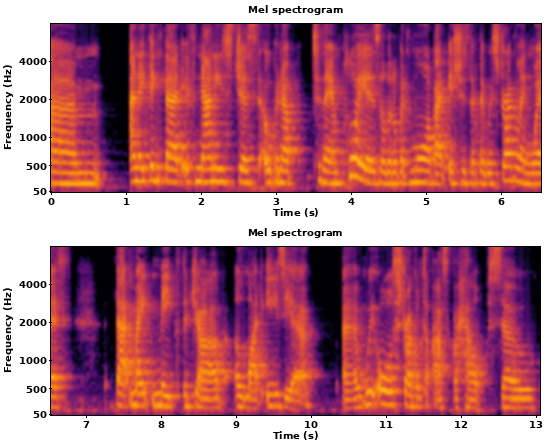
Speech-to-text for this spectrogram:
Um, and I think that if nannies just open up to their employers a little bit more about issues that they were struggling with, that might make the job a lot easier. Uh, we all struggle to ask for help. So,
